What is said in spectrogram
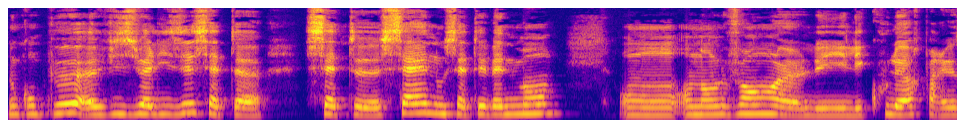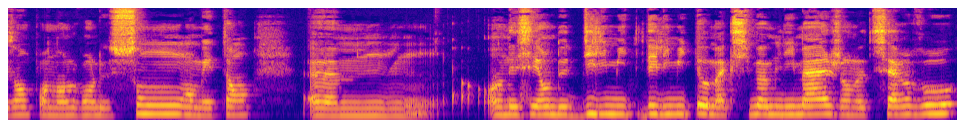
Donc on peut euh, visualiser cette, cette scène ou cet événement en, enlevant euh, les, couleurs par exemple, en enlevant le son, en mettant, euh, en essayant de délimiter, au maximum l'image dans notre cerveau.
